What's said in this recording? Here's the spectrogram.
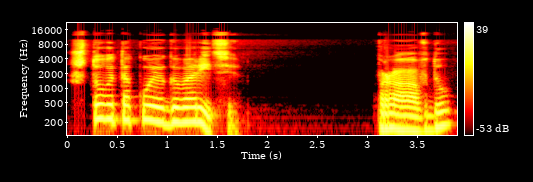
Что вы такое говорите? Правду.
